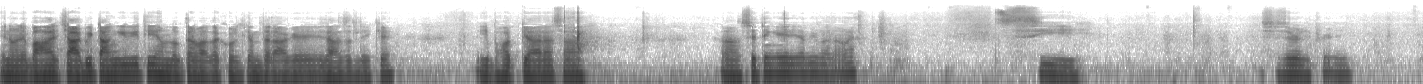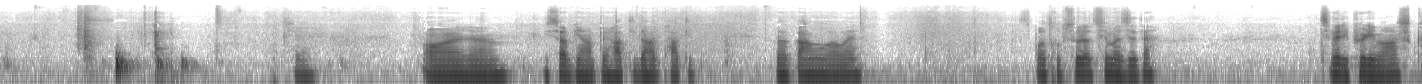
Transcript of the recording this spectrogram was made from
इन्होंने बाहर चाबी टांगी हुई थी। हम लोग दरवाज़ा खोल के अंदर आ गए इजाज़त लेके। ये बहुत प्यारा सा आ, सिटिंग एरिया भी बना हुआ है। See this is really pretty और सब यहाँ पे हाथी दांत हाथी का काम हुआ हुआ है बहुत खूबसूरत सी मस्जिद है इट्स वेरी प्रीटी मॉस्क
